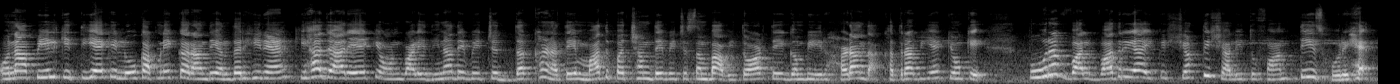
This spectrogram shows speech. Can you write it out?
ਉਹਨਾਂ ਅਪੀਲ ਕੀਤੀ ਹੈ ਕਿ ਲੋਕ ਆਪਣੇ ਘਰਾਂ ਦੇ ਅੰਦਰ ਹੀ ਰਹਿਣ। ਕਿਹਾ ਜਾ ਰਿਹਾ ਹੈ ਕਿ ਆਉਣ ਵਾਲੇ ਦਿਨਾਂ ਦੇ ਵਿੱਚ ਦੱਖਣ ਅਤੇ ਮੱਧ ਪੱਛਮ ਦੇ ਵਿੱਚ ਸੰਭਾਵੀ ਤੌਰ ਤੇ ਗੰਭੀਰ ਹੜ੍ਹਾਂ ਦਾ ਖਤਰਾ ਵੀ ਹੈ ਕਿਉਂਕਿ ਪੂਰਬ ਵੱਲ ਵੱਧ ਰਿਹਾ ਇੱਕ ਸ਼ਕਤੀਸ਼ਾਲੀ ਤੂਫਾਨ ਤੇਜ਼ ਹੋ ਰਿਹਾ ਹੈ।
